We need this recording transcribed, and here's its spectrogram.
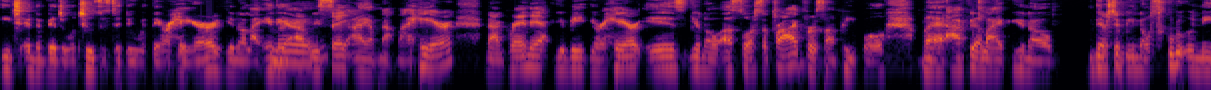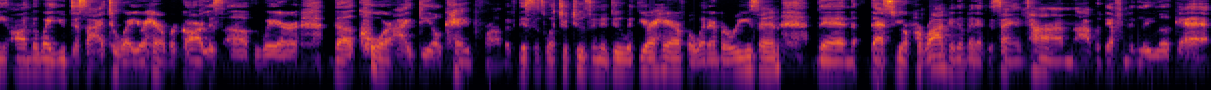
each individual chooses to do with their hair you know like india i Right. always say i am not my hair. Now granted you be your hair is you know a source of pride for some people but I feel like, you know, there should be no scrutiny on the way you decide to wear your hair, regardless of where the core ideal came from. If this is what you're choosing to do with your hair for whatever reason, then that's your prerogative. But at the same time, I would definitely look at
